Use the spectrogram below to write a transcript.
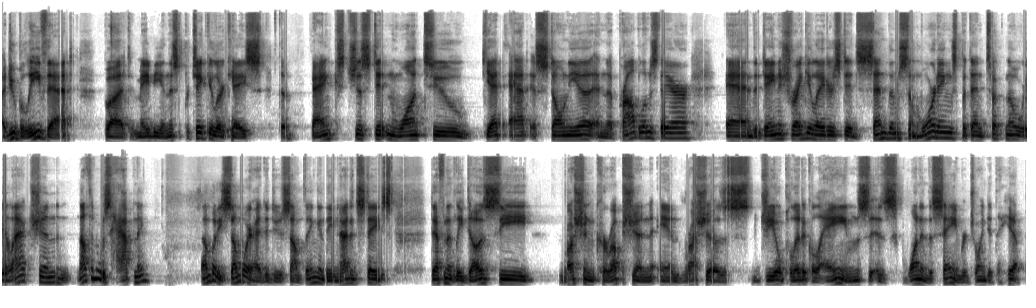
I do believe that, but maybe in this particular case, the banks just didn't want to get at Estonia and the problems there. And the Danish regulators did send them some warnings, but then took no real action. Nothing was happening. Somebody somewhere had to do something. And the United States definitely does see Russian corruption and Russia's geopolitical aims is one and the same, or joined at the hip.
